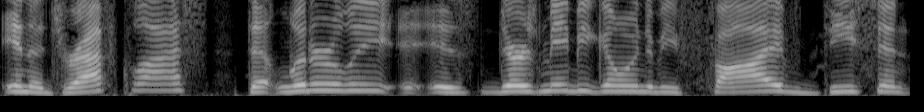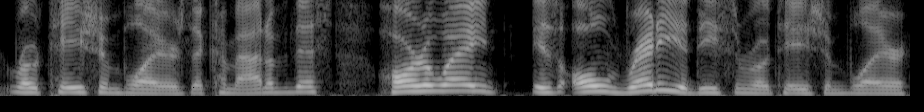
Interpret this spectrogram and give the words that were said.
in a draft class that literally is there's maybe going to be five decent rotation players that come out of this. Hardaway is already a decent rotation player.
